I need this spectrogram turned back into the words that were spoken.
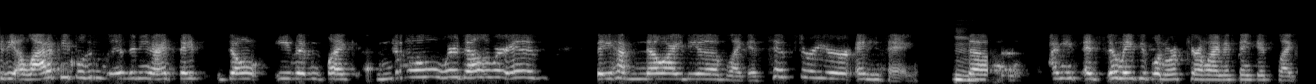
a lot of people who live in the United States don't even like know where Delaware is. They have no idea of like its history or anything. Mm. So I mean, and so many people in North Carolina think it's like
